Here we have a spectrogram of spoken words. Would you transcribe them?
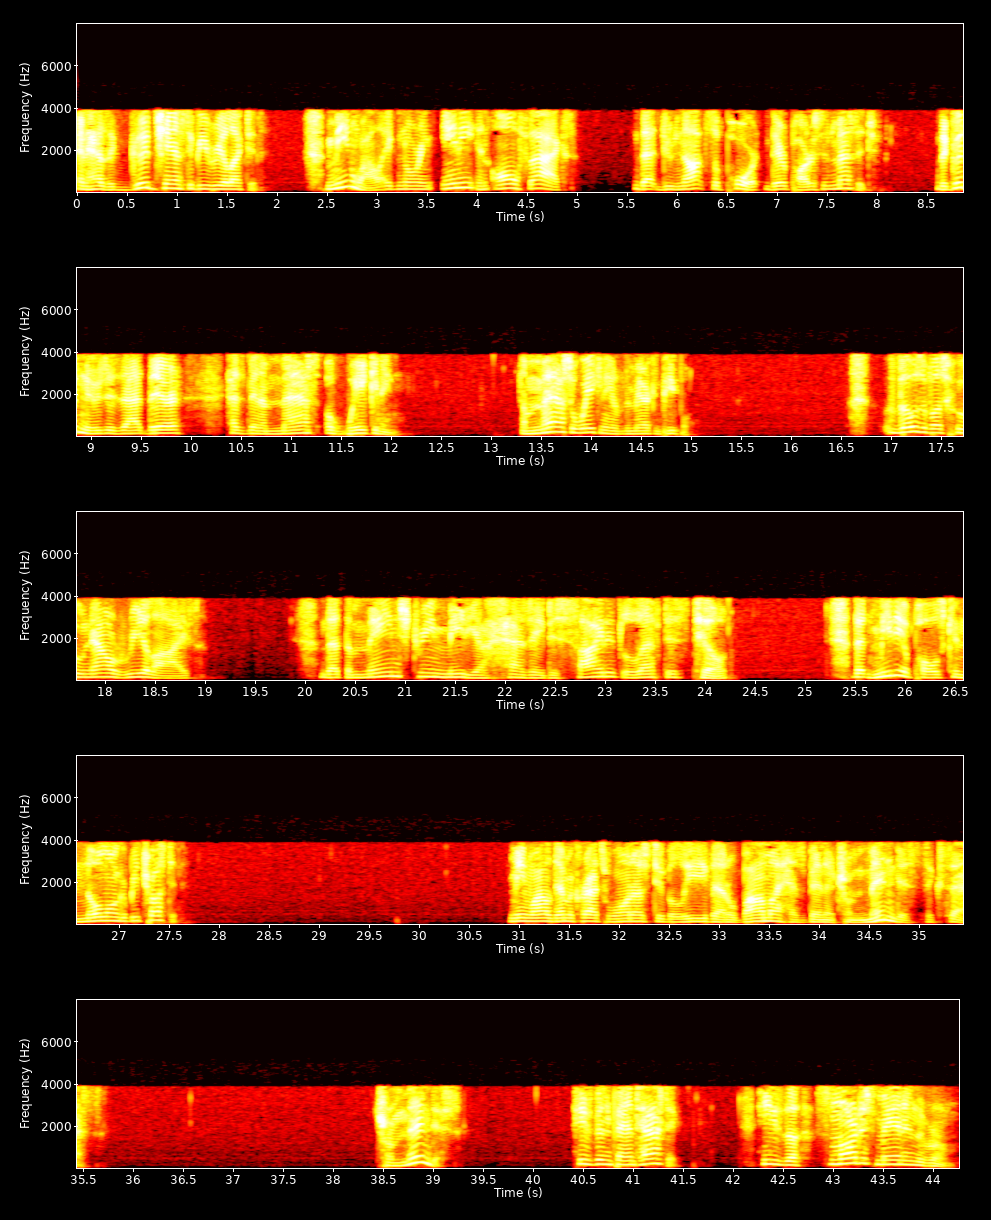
and has a good chance to be reelected. Meanwhile, ignoring any and all facts that do not support their partisan message. The good news is that there has been a mass awakening a mass awakening of the American people. Those of us who now realize that the mainstream media has a decided leftist tilt, that media polls can no longer be trusted. Meanwhile, Democrats want us to believe that Obama has been a tremendous success. Tremendous. He's been fantastic. He's the smartest man in the room.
